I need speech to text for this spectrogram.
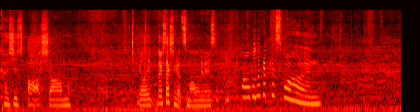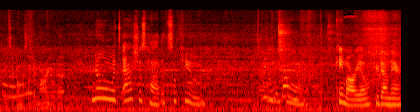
Cause it's awesome. Really, their section got small anyways. Oh, but look at this one. Looks like almost like a Mario hat. No, it's Ash's hat. That's so cute. Okay, Mario, you're down there.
